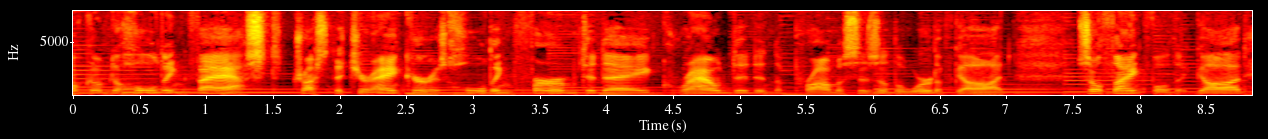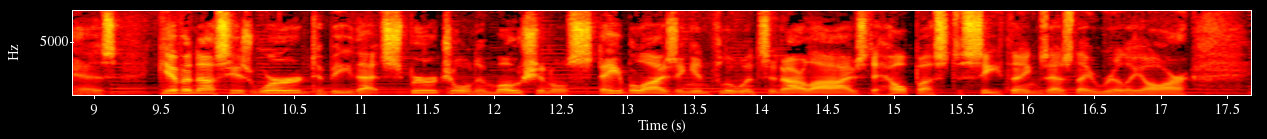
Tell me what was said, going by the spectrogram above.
Welcome to Holding Fast. Trust that your anchor is holding firm today, grounded in the promises of the Word of God. So thankful that God has given us His Word to be that spiritual and emotional stabilizing influence in our lives to help us to see things as they really are,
